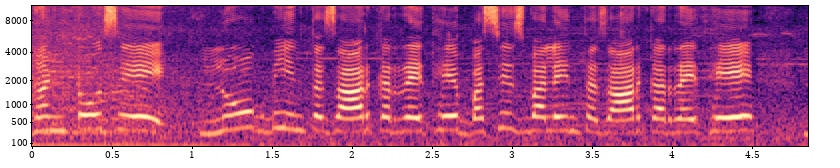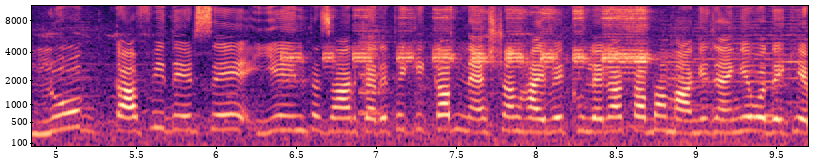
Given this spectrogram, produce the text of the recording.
घंटों से लोग भी इंतज़ार कर रहे थे बसेस वाले इंतज़ार कर रहे थे। लोग काफ़ी देर से ये इंतज़ार कर रहे थे कि कब नेशनल हाईवे खुलेगा, कब हम आगे जाएँगे। वो देखिए,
